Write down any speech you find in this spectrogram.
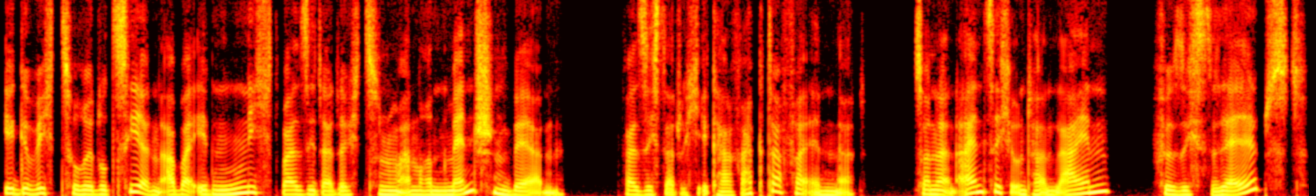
ihr Gewicht zu reduzieren, aber eben nicht, weil sie dadurch zu einem anderen Menschen werden, weil sich dadurch ihr Charakter verändert, sondern einzig und allein für sich selbst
